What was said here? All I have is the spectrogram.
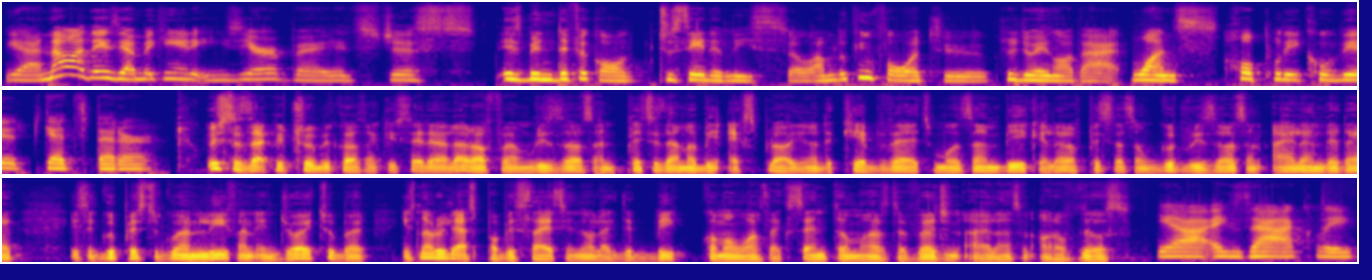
yeah, nowadays they're making it easier, but it's just, it's been difficult to say the least. So I'm looking forward to, to doing all that once hopefully COVID gets better. Which is exactly true because, like you said, there are a lot of um, resorts and places that are not being explored. You know, the Cape Verde, Mozambique, a lot of places have some good resorts and island there that it's a good place to go and live and enjoy too, but it's not really as publicized, you know, like the big common ones like St. Thomas, the Virgin Islands and all of those. Yeah, exactly.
